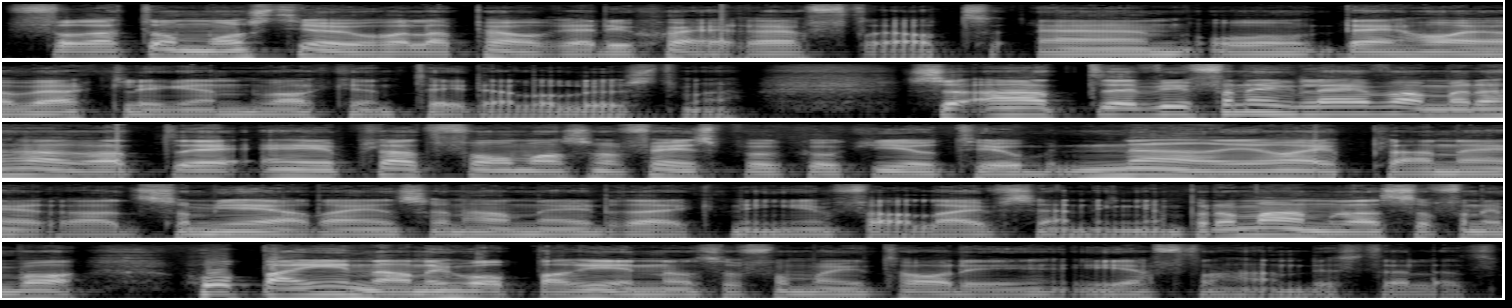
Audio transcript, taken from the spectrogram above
För att då måste jag ju hålla på jag redigera efteråt. Ehm, och det har jag verkligen varken tid eller lust med. Så att eh, vi får nog leva med det här att det är plattformar som Facebook och Youtube när jag är planerad som ger dig en sån här nedräkning inför livesändningen. På de andra så får ni bara hoppa in när ni hoppar in och så får man ju ta det i, i efterhand istället.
